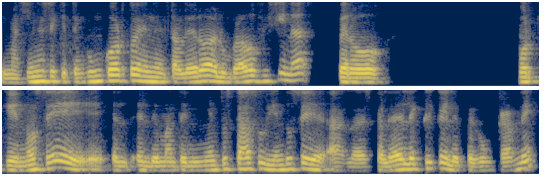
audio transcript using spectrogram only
imagínense que tengo un corto en el tablero de alumbrado oficinas, pero porque no sé, el, el, de mantenimiento estaba subiéndose a la escalera eléctrica y le pegó un cable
